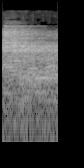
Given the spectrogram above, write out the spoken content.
Israel.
